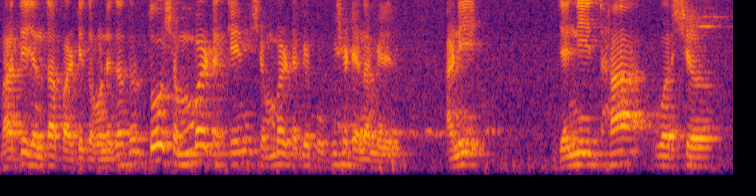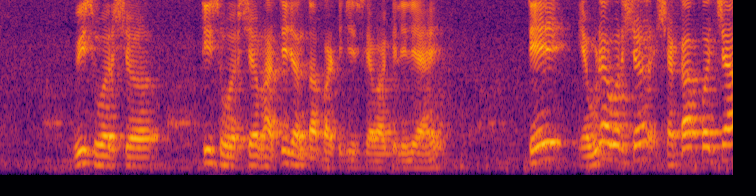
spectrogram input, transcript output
भारतीय जनता पार्टीचा होण्याचा तर तो शंभर टक्के शंभर टक्के पोपू यांना मिळेल. आणि ज्यांनी दहा वर्ष वीस वर्ष तीस वर्ष भारतीय जनता पार्टीची सेवा केलेली आहे. ते एवढ्या वर्ष शकापच्या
